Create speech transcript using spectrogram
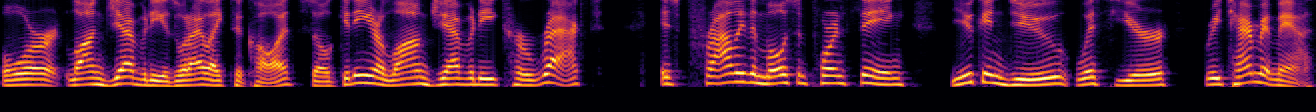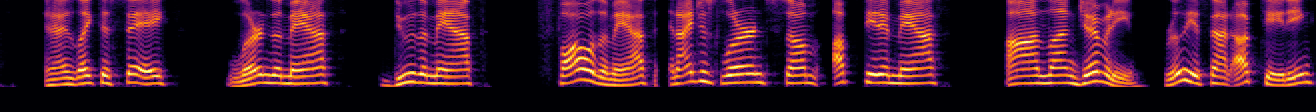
or longevity is what I like to call it. So, getting your longevity correct is probably the most important thing you can do with your retirement math. And I like to say, learn the math, do the math, follow the math. And I just learned some updated math on longevity. Really, it's not updating,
